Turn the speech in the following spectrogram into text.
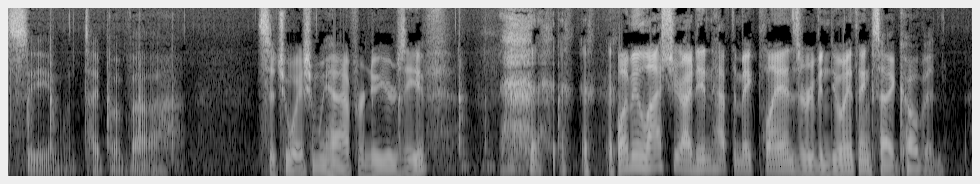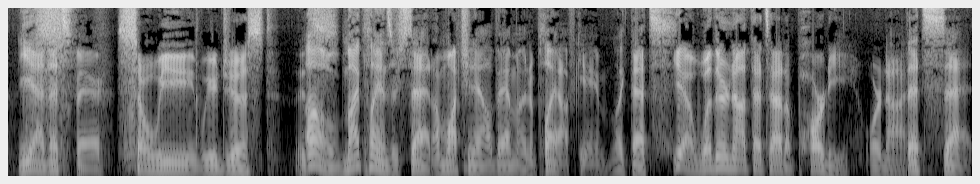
Let's see what type of uh, situation we have for New Year's Eve. well, I mean, last year I didn't have to make plans or even do anything because I had COVID. Yeah, that's fair. So we we just it's, Oh, my plans are set. I'm watching Alabama in a playoff game. Like that's yeah, whether or not that's at a party or not. that's set.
